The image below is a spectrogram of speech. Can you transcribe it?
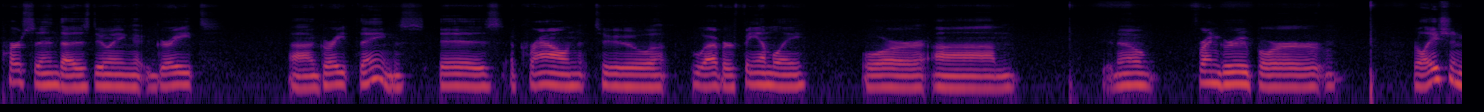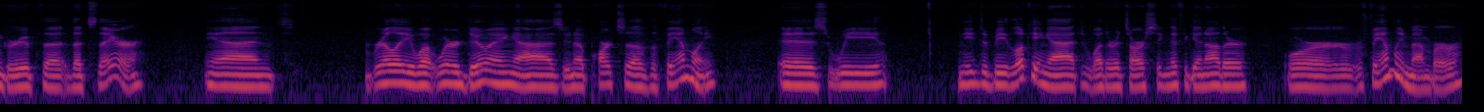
person that is doing great, uh, great things is a crown to whoever family or, um, you know, friend group or relation group that that's there, and really what we're doing as you know parts of the family is we need to be looking at whether it's our significant other or family member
